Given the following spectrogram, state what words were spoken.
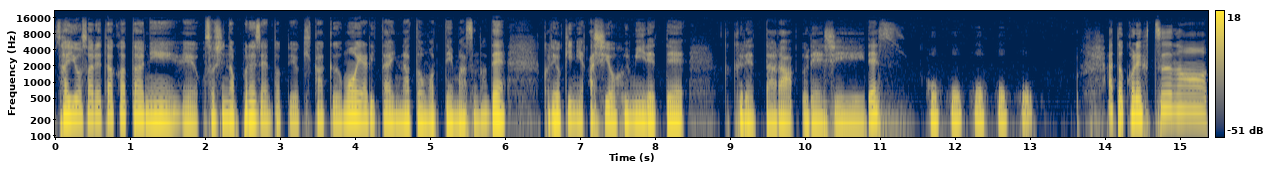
採用された方に、えー、お粗品プレゼントっていう企画もやりたいなと思っていますので、これを機に足を踏み入れて、くれたら嬉しいです。ほほほほほ。あとこれ普通の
